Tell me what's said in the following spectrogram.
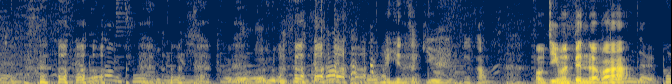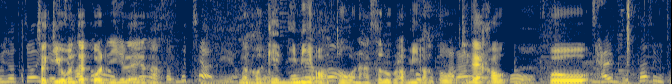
네. 잘못하면 죽을 수도 있겠네요. 잘못 안 하셔도 좋고 โอ้โหไม่เห็นสกิลอีกนะครับ ความจริงมันเป็นแบบว่า 여러분들 보셨죠? 이게 스킬 먼저 자동으로 꽂은 이래. 돌려놨던 끝이 아니에요. แล้วก็เกมนี้มีออโต้นะ สรุปแล้วมีออโต้ 잘하고 ทีแรกเขา 있고 ผู้ 잘 못하시면 저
